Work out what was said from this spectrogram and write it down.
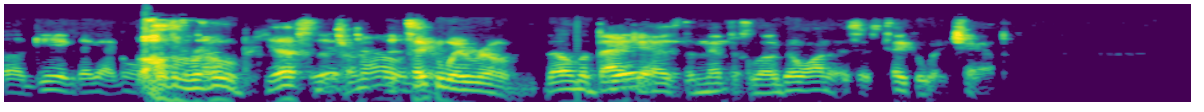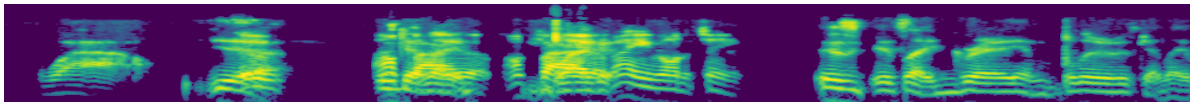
uh, gig they got going. Oh, on. the robe. Yes, the, Yeah, turn, the takeaway robe. On the back, Yeah. it has the Memphis logo on it. It says takeaway champ. Wow. Yeah. Dude, I'm fired like, up. I'm black- fired up. I ain't even on the team. It's, it's like gray and blue. It's got like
